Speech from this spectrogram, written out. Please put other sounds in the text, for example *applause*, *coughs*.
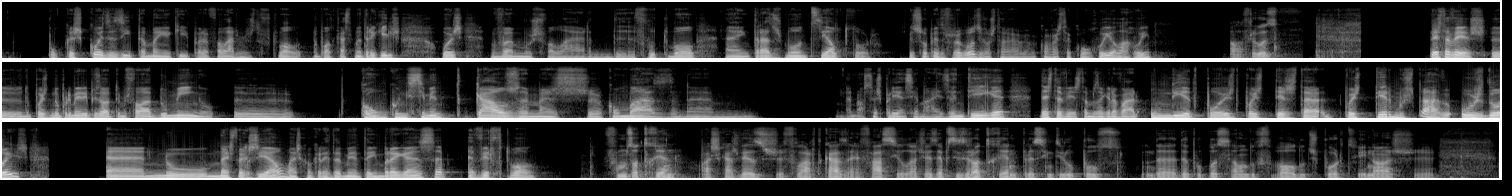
poucas coisas e também aqui para falarmos de futebol no podcast Matraquilhos. Hoje vamos falar de futebol em Trás-os-Montes e Alto Douro. Eu sou Pedro Fragoso e vou estar a conversa com o Rui. Olá, Rui. Olá, Fragoso. Desta vez, eh, depois no primeiro episódio, temos falado do Minho eh, com conhecimento de causa, mas eh, com base na, na nossa experiência mais antiga. Desta vez estamos a gravar um dia depois, depois de, ter estado, depois de termos estado os dois uh, no, nesta região, mais concretamente em Bragança, a ver futebol. Fomos ao terreno. Acho que às vezes falar de casa é fácil, às vezes é preciso ir ao terreno para sentir o pulso da, da população, do futebol, do desporto. E nós, eh,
